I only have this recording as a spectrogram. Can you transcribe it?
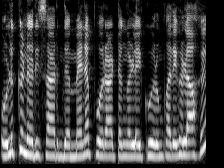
ஒழுக்க நெறி சார்ந்த மென போராட்டங்களை கூறும் கதைகளாக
